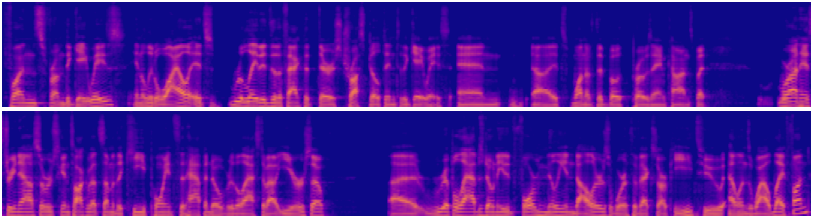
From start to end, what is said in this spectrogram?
funds from the gateways in a little while. It's related to the fact that there's trust built into the gateways, and uh, it's one of the both pros and cons. But we're on history now, so we're just going to talk about some of the key points that happened over the last about year or so. Uh, Ripple Labs donated four million dollars worth of XRP to Ellen's Wildlife Fund,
